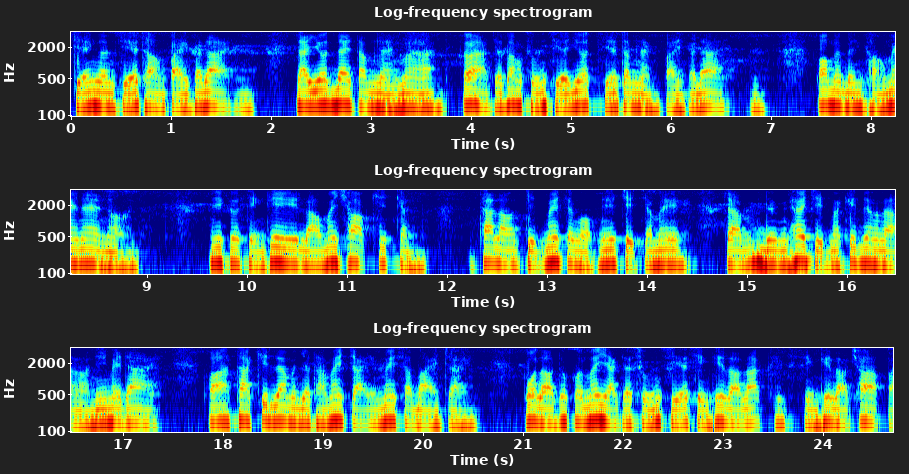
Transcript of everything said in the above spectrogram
เสียเงินเสียทองไปก็ได้ ได้ยศได้ตำแหน่งมา ก็อาจจะต้องสูญเสียยศเสียตำแหน่งไปก็ได้ เพราะมันเป็นของไม่แน่นอน นี่คือสิ่งที่เราไม่ชอบคิดกัน ถ้าเราจิตไม่สงบนี้จิตจะไม่ จะดึงให้จิตมาคิดเรื่องราวเหล่านี้ไม่ได้ เพราะถ้าคิดแล้วมันจะทำให้ใจไม่สบายใจ พวกเราทุกคนไม่อยากจะสูญเสียสิ่งที่เรารักสิ่งที่เราชอบไป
